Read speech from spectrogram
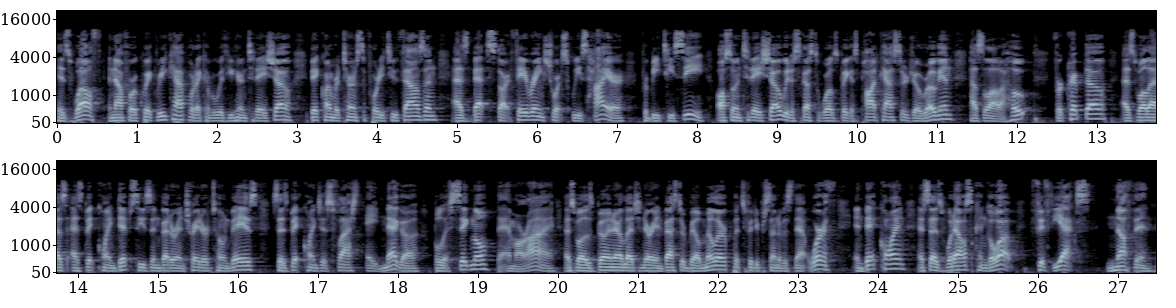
his wealth. And now for a quick recap, what I covered with you here in today's show. Bitcoin returns to 42,000 as bets start favoring short squeeze higher for BTC. Also in today's show, we discussed the world's biggest podcaster, Joe Rogan, has a lot of hope for crypto, as well as as Bitcoin dips, seasoned veteran trader Tone Vays says Bitcoin just flashed a mega bullish signal, the MRI, as well as billionaire legendary investor Bill Miller puts 50% of his net worth in Bitcoin and says what else can go up? 50x. Nothing.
